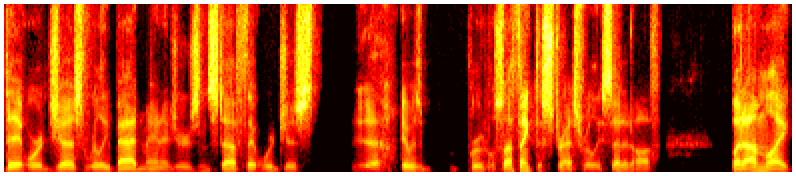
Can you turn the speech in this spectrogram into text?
that were just really bad managers and stuff that were just, ugh, it was brutal. So I think the stress really set it off. But I'm like,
